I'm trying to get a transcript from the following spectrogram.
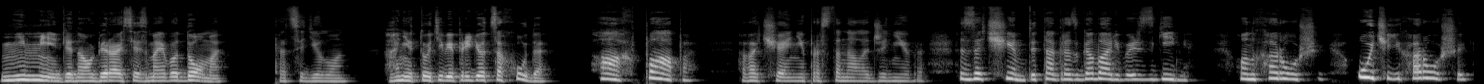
«Немедленно убирайся из моего дома!» – процедил он. «А не то тебе придется худо!» «Ах, папа!» – в отчаянии простонала Джиневра. «Зачем ты так разговариваешь с Гиби? Он хороший, очень хороший.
